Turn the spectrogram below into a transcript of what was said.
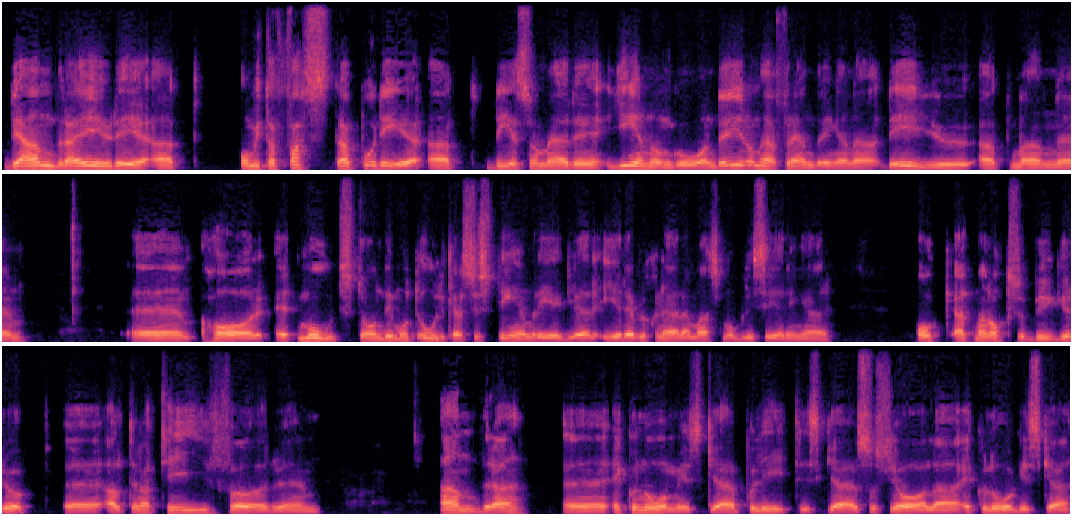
Det andra är ju det att om vi tar fasta på det att det som är det genomgående i de här förändringarna det är ju att man eh, eh, har ett motstånd emot olika systemregler i revolutionära massmobiliseringar och att man också bygger upp eh, alternativ för eh, andra eh, ekonomiska, politiska, sociala, ekologiska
